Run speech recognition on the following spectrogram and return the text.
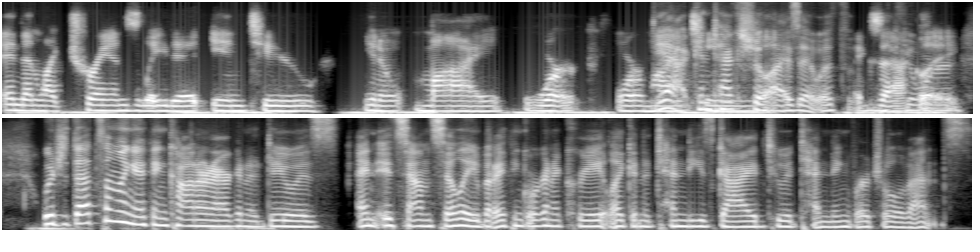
and then like translate it into you know my work or my yeah team. contextualize it with exactly your, which that's something i think connor and i are going to do is and it sounds silly but i think we're going to create like an attendees guide to attending virtual events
